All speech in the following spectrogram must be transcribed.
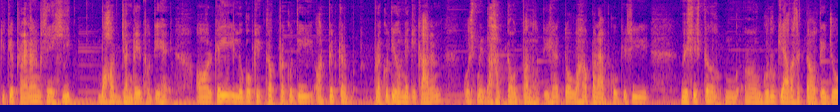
क्योंकि प्राणायाम से हीट बहुत जनरेट होती है और कई लोगों की कफ प्रकृति और पित्त प्रकृति होने के कारण उसमें दाहकता उत्पन्न होती है। तो वहाँ पर आपको किसी विशिष्ट गुरु की आवश्यकता होती है जो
